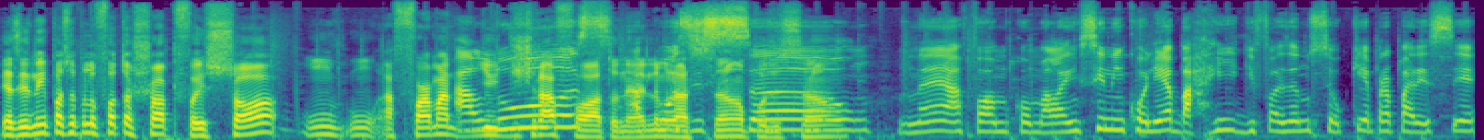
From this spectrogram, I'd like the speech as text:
E às vezes nem passou pelo Photoshop, foi só um, um, a forma a de, luz, de, tirar foto, né? A, a iluminação, posição, a posição. Né? A forma como ela ensina a encolher a barriga e fazer não sei o que para aparecer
